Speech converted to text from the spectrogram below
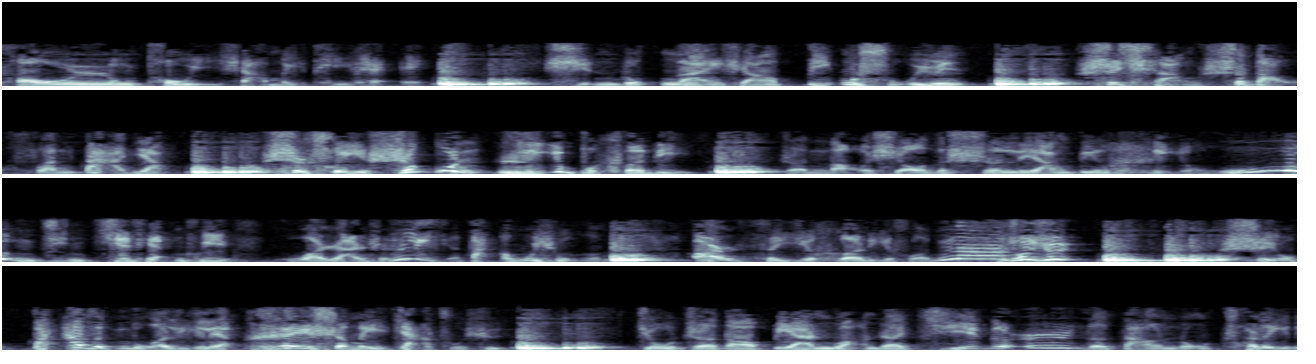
曹文龙头一下没推开，心中暗想：兵书云，使枪使刀算大将，使锤使棍力不可敌。这孬小子使两柄黑虎瓮金接天锤，果然是力大无穷。二次一合力说：“拿出去！”是有八分多力量，还是没嫁出去。就知道便装这几个儿子当中出类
